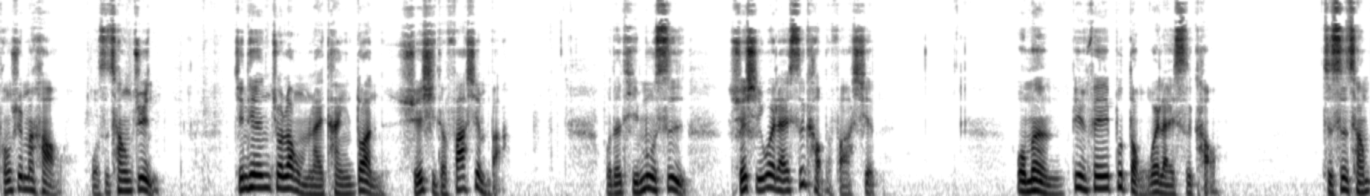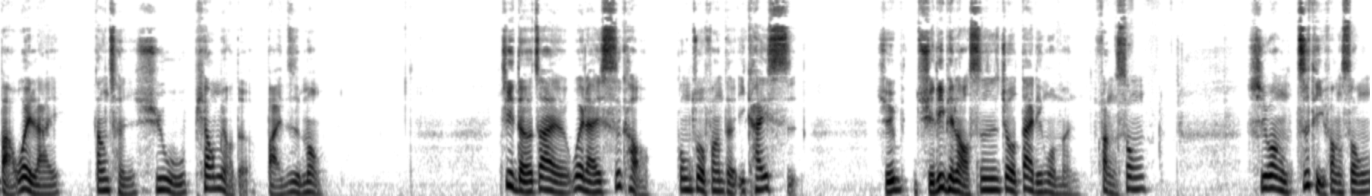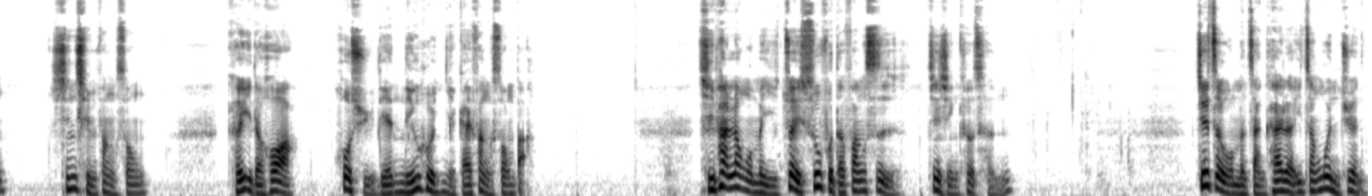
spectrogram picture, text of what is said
同学们好，我是昌俊。今天就让我们来谈一段学习的发现吧。我的题目是学习未来思考的发现。我们并非不懂未来思考，只是常把未来当成虚无缥缈的白日梦。记得在未来思考工作坊的一开始，许许丽萍老师就带领我们放松，希望肢体放松，心情放松，可以的话，或许连灵魂也该放松吧。期盼让我们以最舒服的方式进行课程。接着，我们展开了一张问卷，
